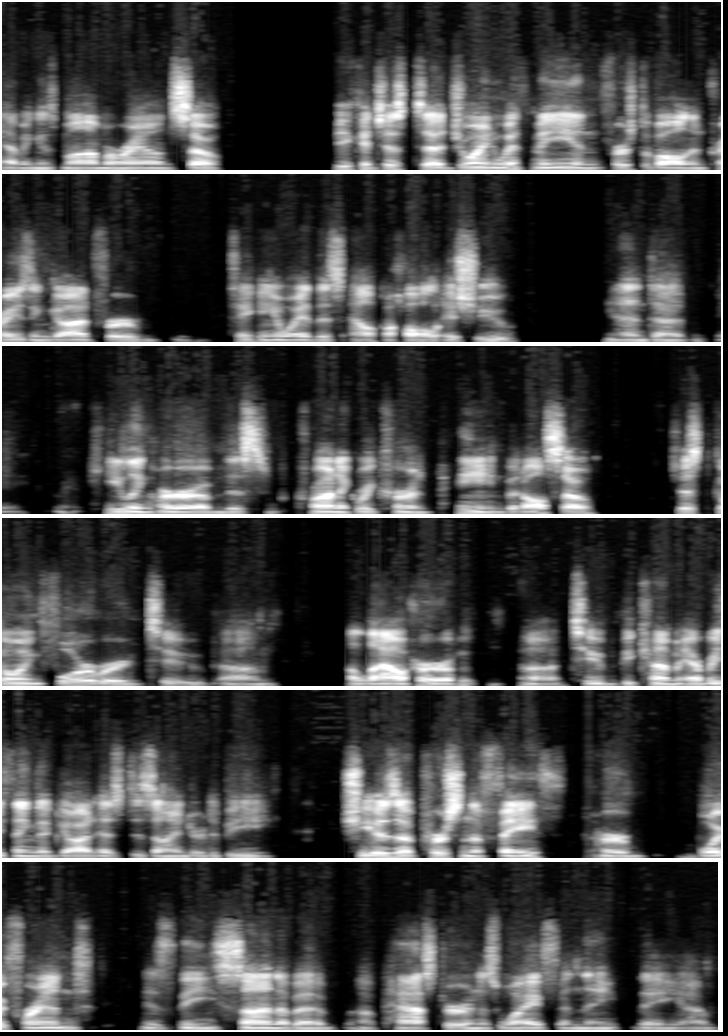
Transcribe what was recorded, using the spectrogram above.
having his mom around. So you could just uh, join with me, and first of all, in praising God for taking away this alcohol issue and uh, healing her of this chronic recurrent pain, but also just going forward to um, allow her uh, to become everything that God has designed her to be. She is a person of faith. Her boyfriend is the son of a, a pastor and his wife, and they they um,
